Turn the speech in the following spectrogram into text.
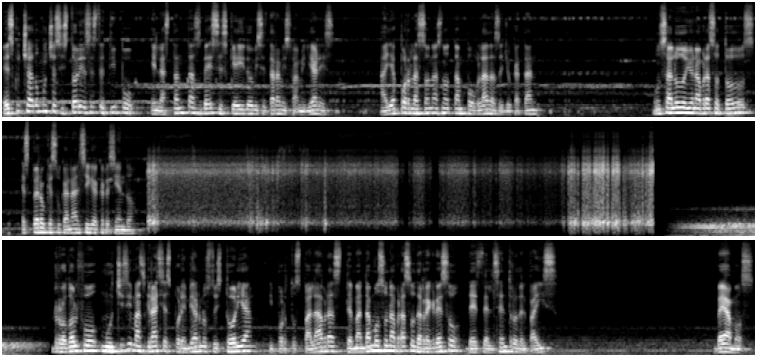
He escuchado muchas historias de este tipo en las tantas veces que he ido a visitar a mis familiares, allá por las zonas no tan pobladas de Yucatán. Un saludo y un abrazo a todos, espero que su canal siga creciendo. Rodolfo, muchísimas gracias por enviarnos tu historia y por tus palabras. Te mandamos un abrazo de regreso desde el centro del país. Veamos,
